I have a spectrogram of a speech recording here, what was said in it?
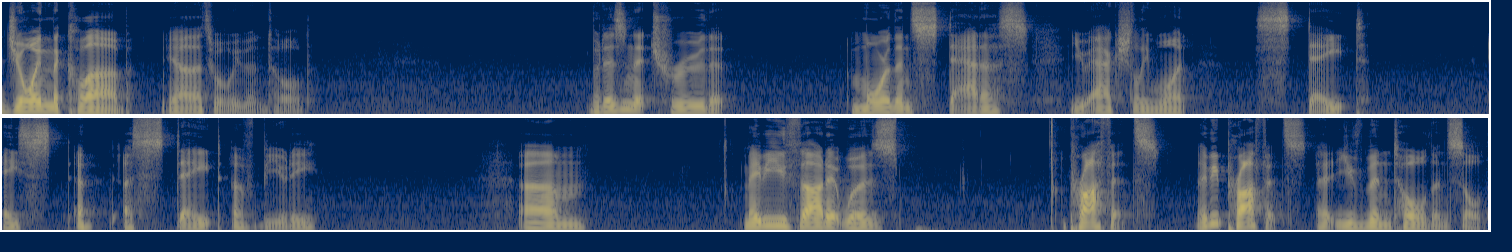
join the club. Yeah, that's what we've been told. But isn't it true that more than status, you actually want state, a, a, a state of beauty. Um, maybe you thought it was profits. Maybe profits uh, you've been told and sold.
